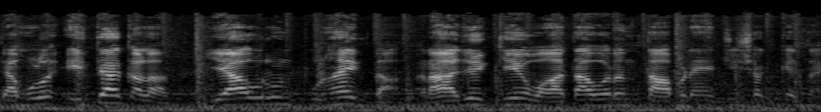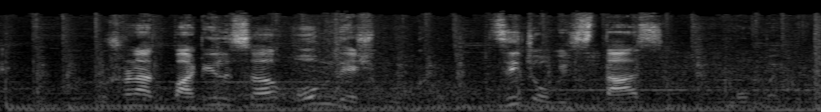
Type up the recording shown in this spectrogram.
त्यामुळे येत्या काळात यावरून पुन्हा एकदा राजकीय वातावरण तापण्याची शक्यता आहे. कृष्णात पाटीलसह ओम देशमुख. झी चोवीस तास मुंबई.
